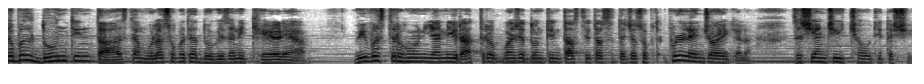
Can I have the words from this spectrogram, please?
तब्बल दोन तीन तास त्या मुलासोबत त्या दोघीजणी खेळल्या. विवस्त्र होऊन यांनी रात्र म्हणजे दोन तीन तास ते तास त्याच्यासोबत फुल एन्जॉय केला. जशी यांची इच्छा होती तशी.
